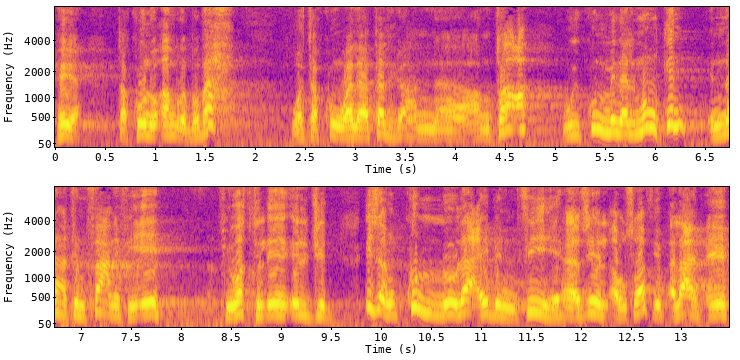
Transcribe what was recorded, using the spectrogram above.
هي تكون أمر مباح وتكون ولا تلهي عن عن طاعة ويكون من الممكن إنها تنفعني في إيه؟ في وقت الإيه؟ الجد. اذا كل لاعب فيه هذه الأوصاف يبقى لاعب إيه؟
